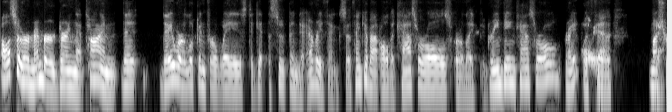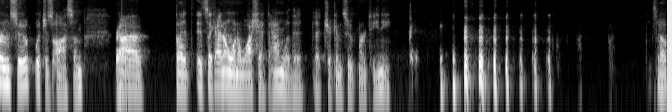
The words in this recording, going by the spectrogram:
also remember during that time that they were looking for ways to get the soup into everything. So think about all the casseroles or like the green bean casserole, right? Oh, With yeah. the mushroom soup, which is awesome. right. Uh, but it's like I don't want to wash that down with a, a chicken soup martini. So,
